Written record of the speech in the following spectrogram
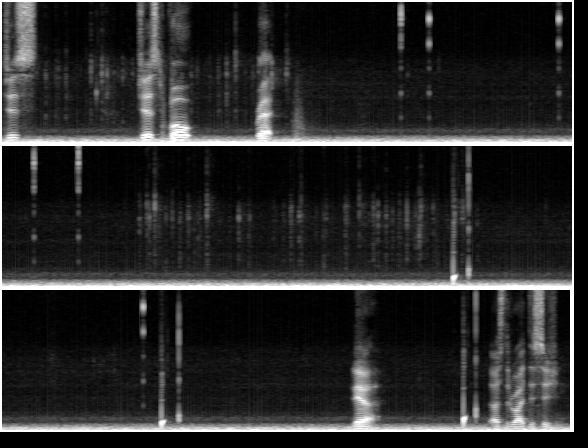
Just... Just vote red. Yeah. That's the right decision.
